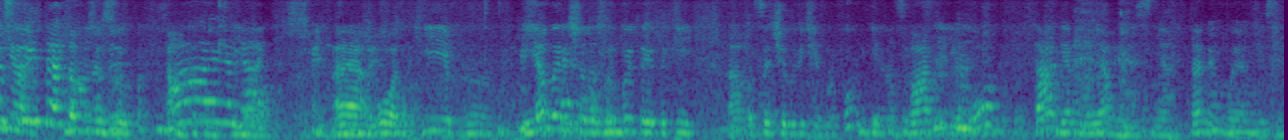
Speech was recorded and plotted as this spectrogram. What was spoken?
ви стоїте там внизу? Ай-яй-яй. Е, От, і, і я вирішила зробити такий е, оце чоловічий парфум і назвати його так, як моя пісня. Так, як моя пісня.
